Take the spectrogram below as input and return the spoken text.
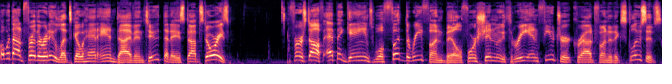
But without further ado, let's go ahead and dive into today's top stories. First off, Epic Games will foot the refund bill for Shenmue 3 and future crowd-funded exclusives,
